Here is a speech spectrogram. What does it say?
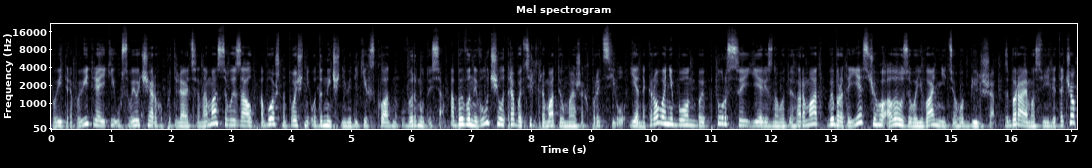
повітря-повітря, які у свою чергу поділяються на масовий залп або ж на точні одиничні, від яких складно увернутися. Аби вони влучили, треба ціль тримати у межах прицілу. Є некеровані бомби, птурси, є різновиди гармат. Вибрати є з чого, але у завоюванні цього більше. Збираємо свій літачок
